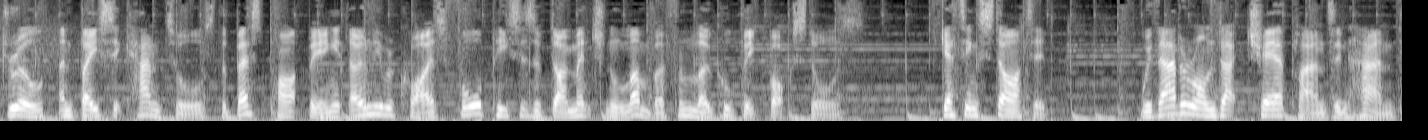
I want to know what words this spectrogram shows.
drill, and basic hand tools the best part being it only requires four pieces of dimensional lumber from local big box stores. Getting started. With Adirondack chair plans in hand,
